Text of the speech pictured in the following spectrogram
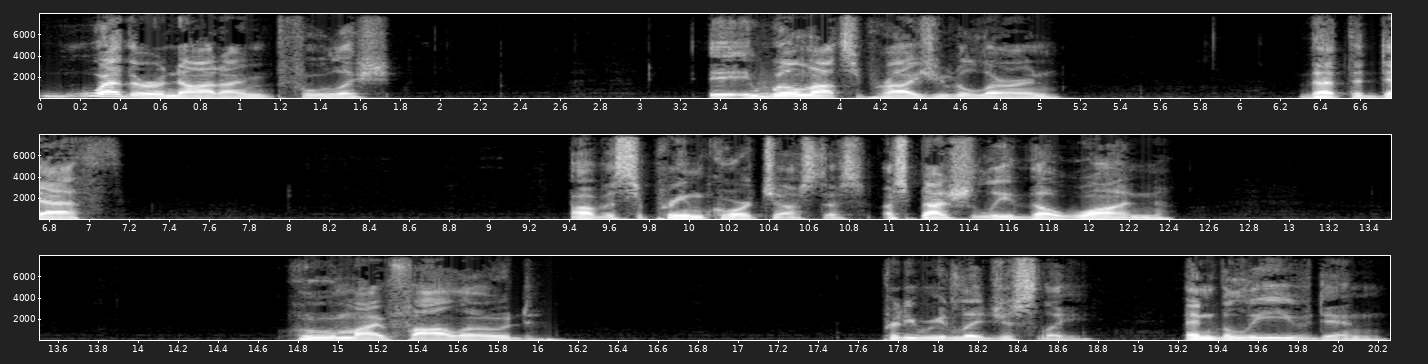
Whether or not I'm foolish, it will not surprise you to learn that the death of a Supreme Court justice, especially the one whom I followed pretty religiously and believed in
